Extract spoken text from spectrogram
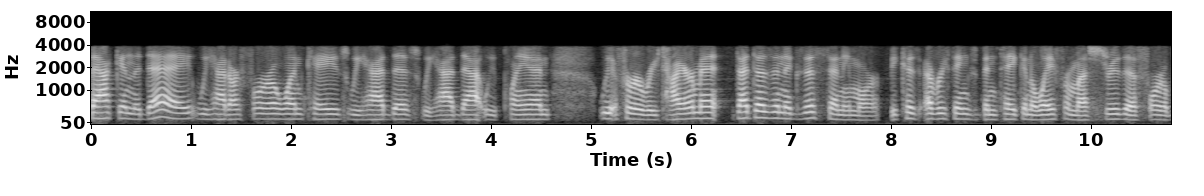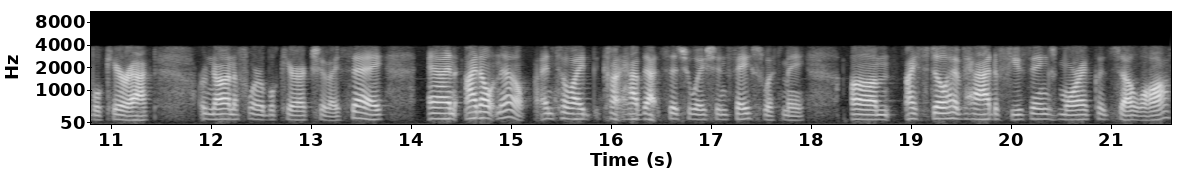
back in the day, we had our 401ks, we had this, we had that, we planned we, for a retirement. That doesn't exist anymore because everything's been taken away from us through the Affordable Care Act or non-Affordable Care Act, should I say? And I don't know until I have that situation faced with me. Um, I still have had a few things more I could sell off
